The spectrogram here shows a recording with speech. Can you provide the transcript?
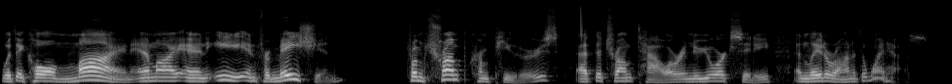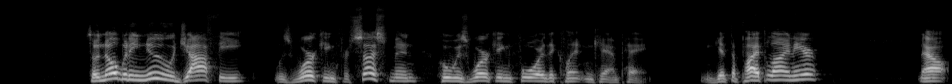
what they call mine, M I N E, information from Trump computers at the Trump Tower in New York City and later on at the White House. So nobody knew Joffe was working for Sussmann, who was working for the Clinton campaign. You get the pipeline here? Now,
